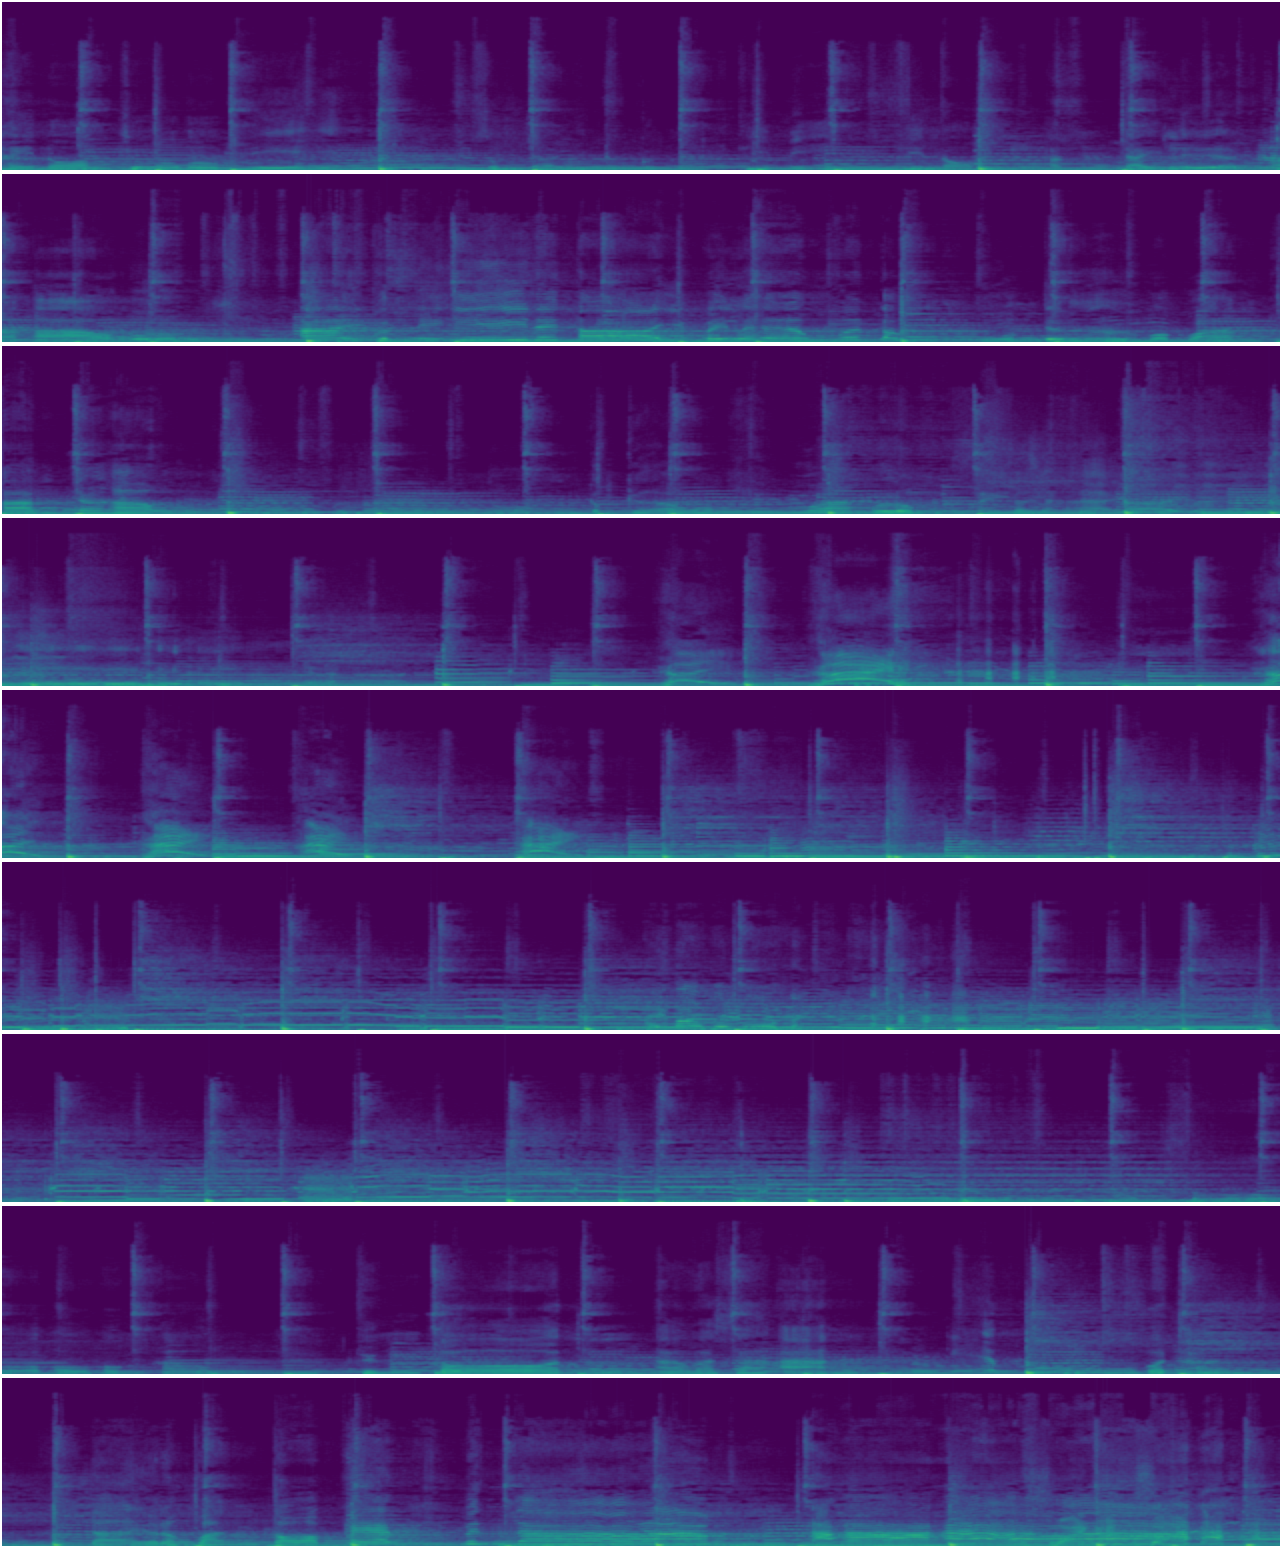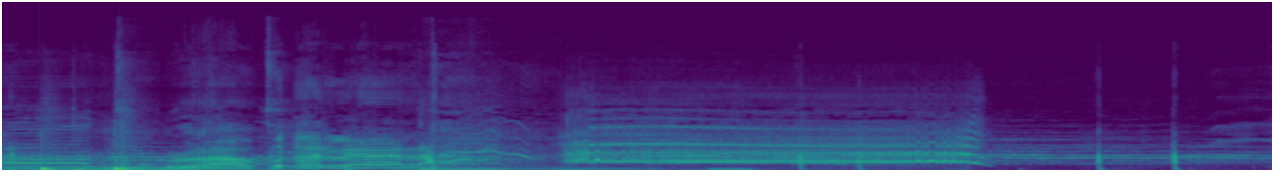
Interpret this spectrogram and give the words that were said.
ให้น้องโชคดีสมใจกับกฎหมายที่มีที่น้องตั้งใจเลือกเอาอายคนนี้ได้ตายไปแล้วเมื่อต้องห่วงเด้อบอกควางทางเจ้านอนกับเขาว่างลง สองเฮาถึงตอนอาวสานเก็บผู้บ่ทัน ได้รางวัลตอบแทนเป็นน้ำต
